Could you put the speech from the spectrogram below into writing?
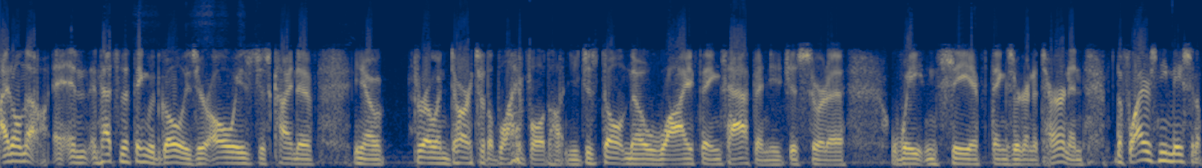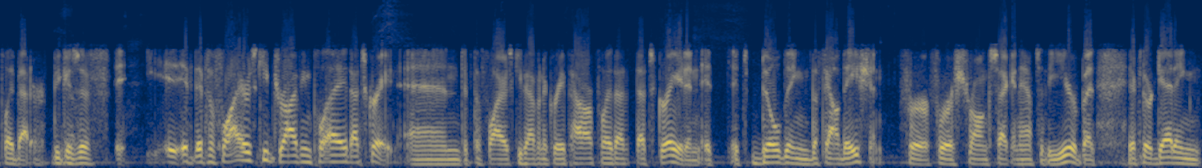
I don't know, and and that's the thing with goalies. You're always just kind of you know throwing darts with a blindfold on. You just don't know why things happen. You just sort of wait and see if things are going to turn. And the Flyers need Mason to play better because if if if the Flyers keep driving play, that's great. And if the Flyers keep having a great power play, that that's great. And it it's building the foundation for for a strong second half of the year. But if they're getting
